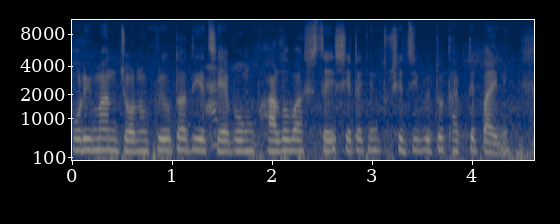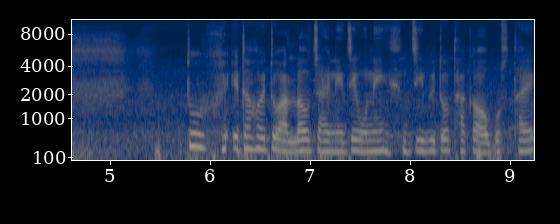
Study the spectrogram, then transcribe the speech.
পরিমাণ জনপ্রিয়তা দিয়েছে এবং ভালোবাসছে সেটা কিন্তু সে জীবিত থাকতে পায়নি তো এটা হয়তো আল্লাহ চায়নি যে উনি জীবিত থাকা অবস্থায়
